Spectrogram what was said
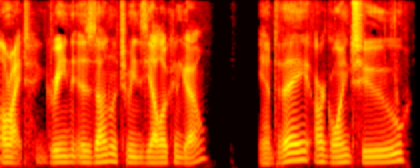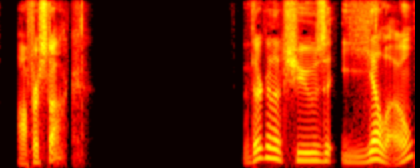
All right, green is done, which means yellow can go. And they are going to offer stock. They're going to choose yellow.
